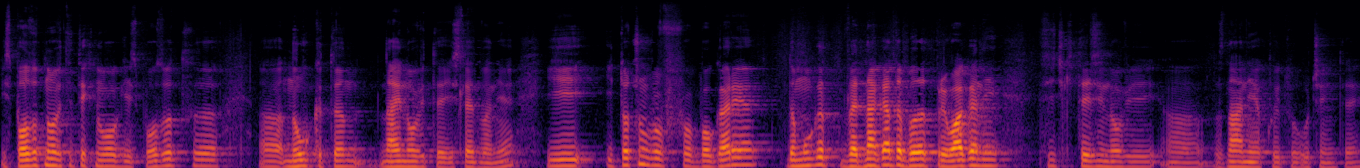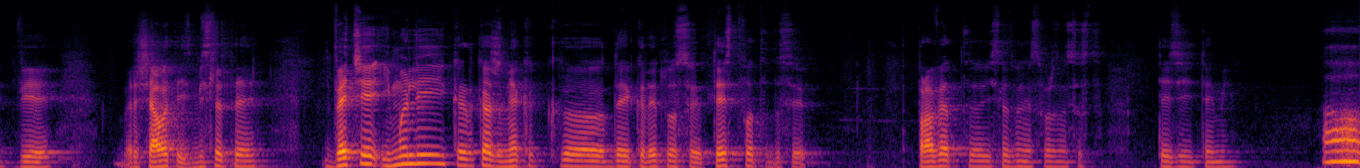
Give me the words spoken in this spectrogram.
използват новите технологии, използват а, а, науката, най-новите изследвания. И, и точно в България да могат веднага да бъдат прилагани всички тези нови а, знания, които учените, вие решавате, измисляте. Вече има ли, как да кажа, някак да е където да се тестват, да се правят изследвания свързани с тези теми? А,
